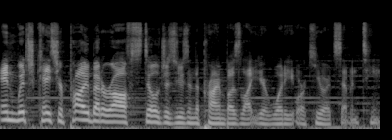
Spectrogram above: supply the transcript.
In which case, you're probably better off still just using the Prime Buzz Lightyear Woody or Key Art 17.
